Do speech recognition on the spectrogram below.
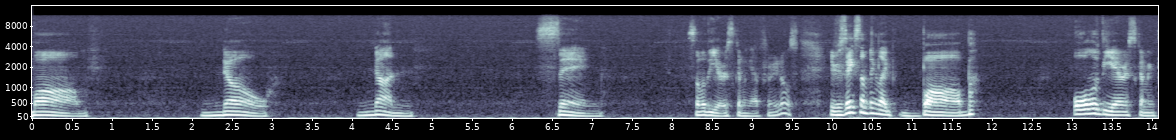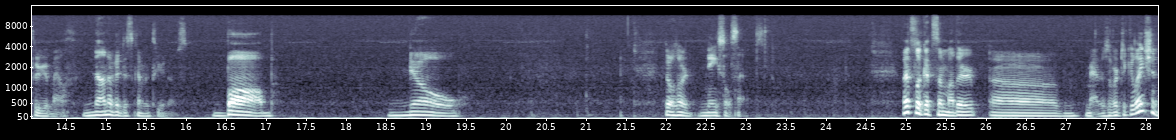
Mom, no, none, sing. Some of the air is coming out from your nose. If you say something like Bob, all of the air is coming through your mouth. None of it is coming through your nose. Bob, no. Those are nasal sounds. Let's look at some other um, manners of articulation.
